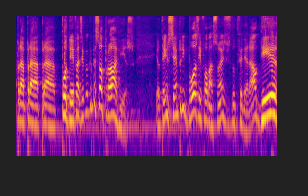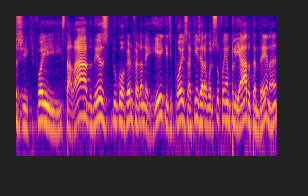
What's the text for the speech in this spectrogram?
Para poder fazer com que a pessoa prove isso. Eu tenho sempre boas informações do Instituto Federal, desde que foi instalado, desde o governo Fernando Henrique, depois aqui em Jaraguá do Sul foi ampliado também, né?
